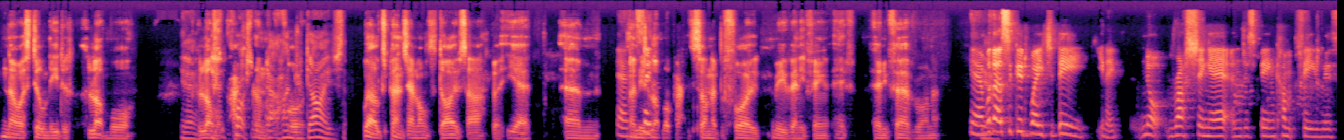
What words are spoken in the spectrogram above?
know I still need a, a lot more. Yeah, A lot it's more practice approximately than about before. hundred dives. Well, it depends how long the dives are, but yeah, um, Yeah. I need so- a lot more practice on it before I move anything if any further on it. Yeah, well, that's a good way to be, you know, not rushing it and just being comfy with,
